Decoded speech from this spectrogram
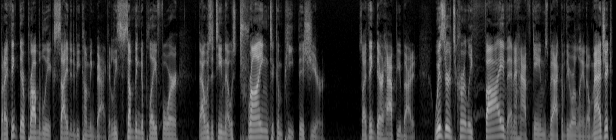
but I think they're probably excited to be coming back. At least something to play for. That was a team that was trying to compete this year. So I think they're happy about it. Wizards currently five and a half games back of the Orlando Magic.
